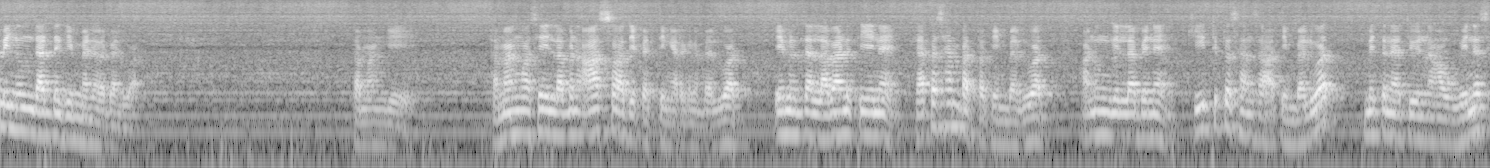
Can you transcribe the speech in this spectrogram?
මිනුම් දඩකින් මැනලා බැලුවා. තමන්ගේ තමන් වශයෙන් ලබන ආස්වාදයේ පැත්තෙන් අරගෙන බැලුවත් එහෙම නැත්නම් ලබන්න තියෙන සැප සම්පත් අතින් බැලුවත් අනුන්ගෙන් ලැබෙන කීර්ති ප්‍රශංසා අතින් බැලුවත් මෙතන ඇති වෙන ආ වෙනස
